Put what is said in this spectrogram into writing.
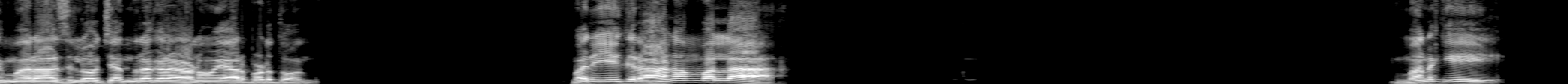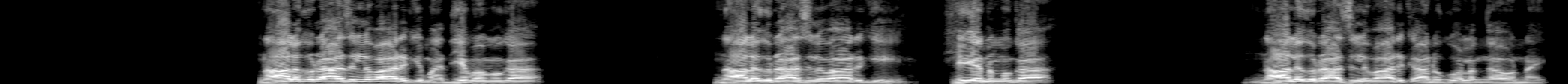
సింహరాశిలో చంద్రగ్రహణం ఏర్పడుతోంది. మరి ఈ గ్రహణం వల్ల మనకి నాలుగు రాశుల వారికి మధ్యమముగా నాలుగు రాశుల వారికి హీనముగా నాలుగు రాశుల వారికి అనుకూలంగా ఉన్నాయి.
